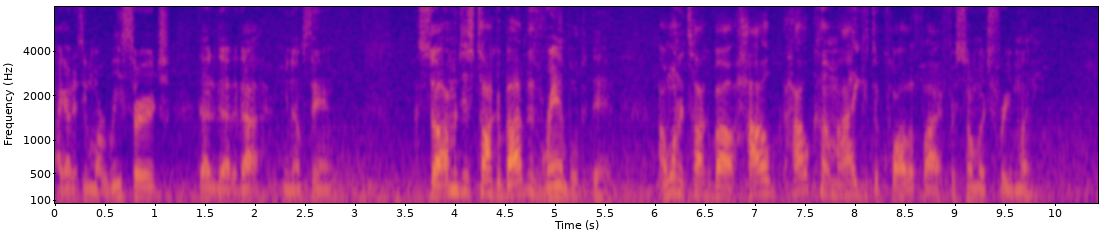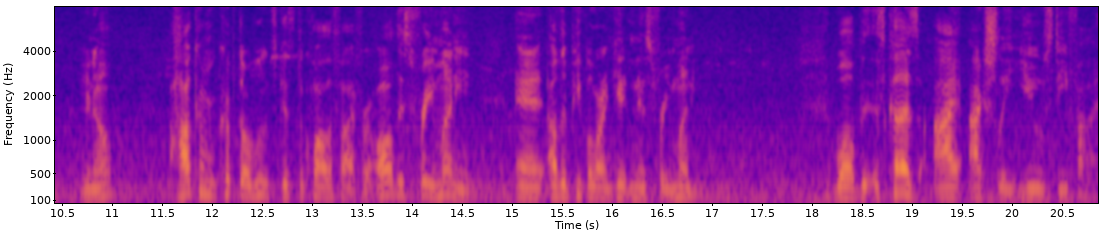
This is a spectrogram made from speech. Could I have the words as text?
I got to do more research, da da da da. You know what I'm saying? So I'm gonna just talk about, I'm just ramble today. I want to talk about how how come I get to qualify for so much free money? You know, how come Crypto Roots gets to qualify for all this free money, and other people aren't getting this free money? Well, it's because I actually use DeFi.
